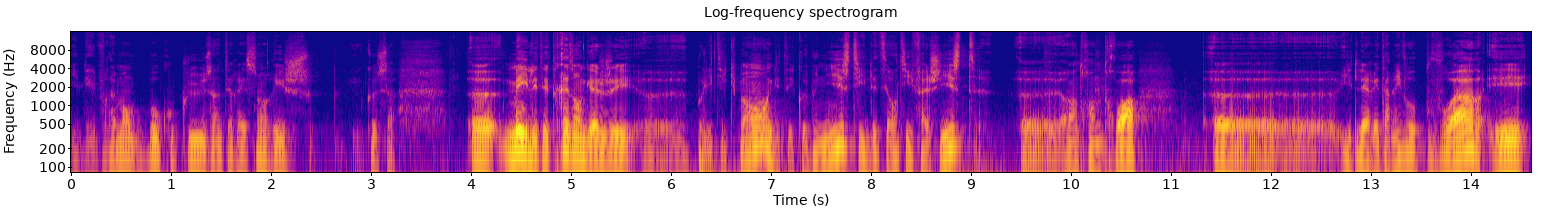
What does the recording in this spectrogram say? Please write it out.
Il est vraiment beaucoup plus intéressant, riche que ça. Euh, mais il était très engagé euh, politiquement, il était communiste, il était antifasciste. Euh, en 1933, euh, Hitler est arrivé au pouvoir et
